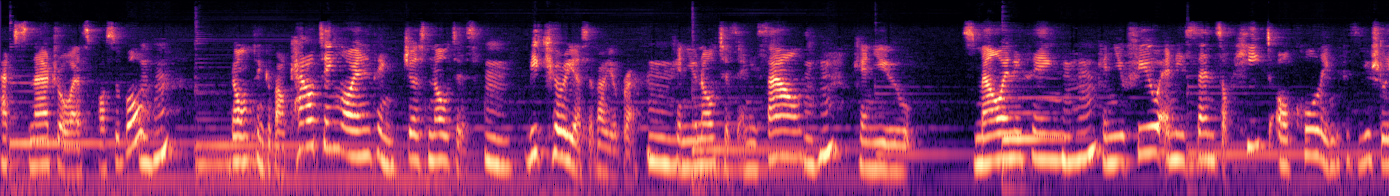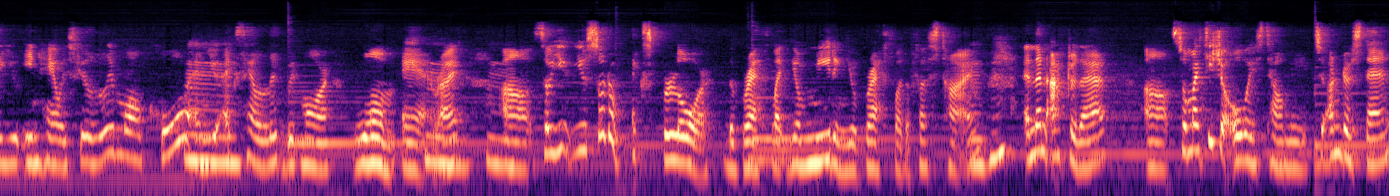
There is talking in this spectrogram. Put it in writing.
as natural as possible. Mm-hmm. Don't think about counting or anything. Just notice. Mm. Be curious about your breath. Mm. Can you notice any sound? Mm-hmm. Can you smell anything? Mhm. Can you feel any sense of heat or cooling? Because usually you inhale, it feels a little more cool, and you Mm. exhale a little bit more warm air, right? Mhm. Uh, so you, you sort of explore the breath, like you're meeting your breath for the first time. Mhm. And then after that, uh, so my teacher always tell me to understand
